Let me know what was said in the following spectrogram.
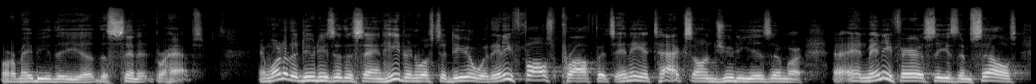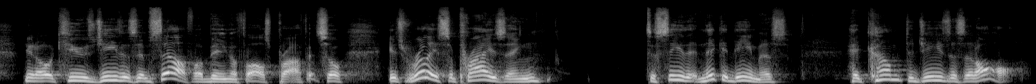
or maybe the, uh, the Senate, perhaps. And one of the duties of the Sanhedrin was to deal with any false prophets, any attacks on Judaism, or, and many Pharisees themselves, you know, accused Jesus himself of being a false prophet. So it's really surprising to see that Nicodemus had come to Jesus at all.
